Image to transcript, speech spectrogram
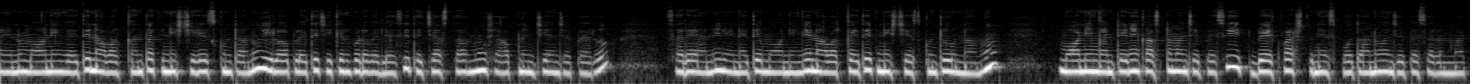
నేను మార్నింగ్ అయితే నా వర్క్ అంతా ఫినిష్ చేసుకుంటాను. ఈ లోపలైతే చికెన్ కూడా వెళ్ళేసి తెచ్చేస్తాము షాప్ నుంచి అని చెప్పారు. సరే అని నేనైతే మార్నింగే నా వర్క్ అయితే ఫినిష్ చేసుకుంటూ ఉన్నాను. మార్నింగ్ అంటేనే కష్టం అని చెప్పేసి బ్రేక్ఫాస్ట్ తినేసిపోతాను అని చెప్పేశారనమాట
